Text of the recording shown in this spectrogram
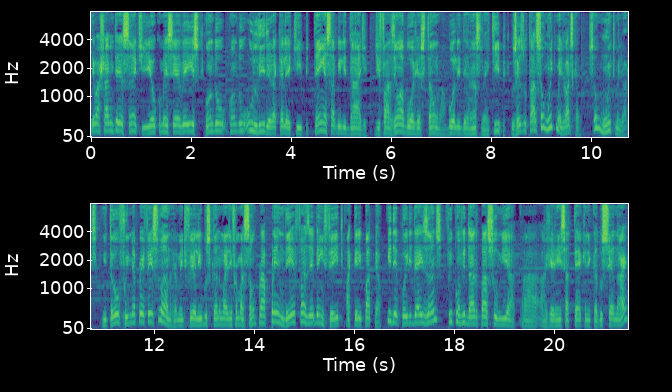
eu achava interessante e eu comecei a ver isso. Quando, quando o líder daquela equipe tem essa habilidade de fazer uma boa gestão, uma boa liderança da equipe, os resultados são muito melhores, cara. São muito melhores. Então eu fui me aperfeiçoando, realmente fui ali buscando mais informação para aprender a fazer bem feito aquele papel. E depois de 10 anos, fui convidado para assumir a, a, a, gerência técnica do Senar,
